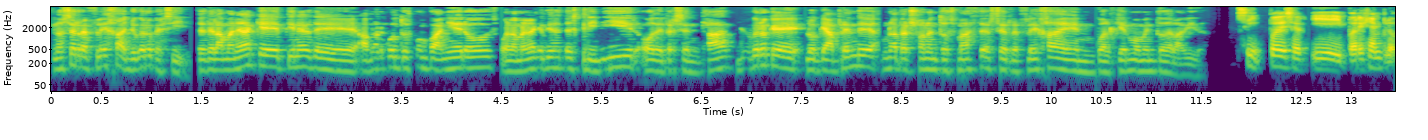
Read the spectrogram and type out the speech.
no se refleja, yo creo que sí. Desde la manera que tienes de hablar con tus compañeros o la manera que tienes de escribir o de presentar, yo creo que lo que aprende una persona en Toastmaster se refleja en cualquier momento de la vida. Sí, puede ser. Y, por ejemplo,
